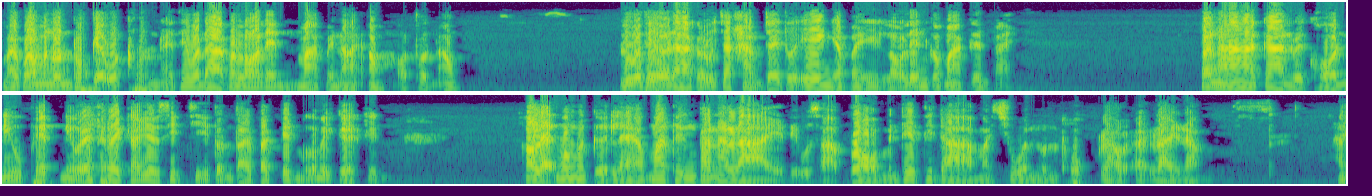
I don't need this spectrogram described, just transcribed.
หมายความมนุษย์ทกแกอดทนไอ้เทวดาก็ล้อเล่นมากไปหน่อยเอาอดทนเอา หรือว่าเทวดาก็รู้จักห้ามใจตัวเอง อย่าไปล้อเล่นก็มากเกินไป ปัญหาการไปขอนิ้วเพชรนิ้วอะไรทรายกายสิทธิ์ชี้ตนตายไปเป็นมันก็ไม่เกิดขึ้น เอาแหละเมื่อมันเกิดแล้วมาถึงพระนารายณ์ที่อุตสาห์ปลอมเป็นเทพธิดามาชวนนนทกเราไร่รำให้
